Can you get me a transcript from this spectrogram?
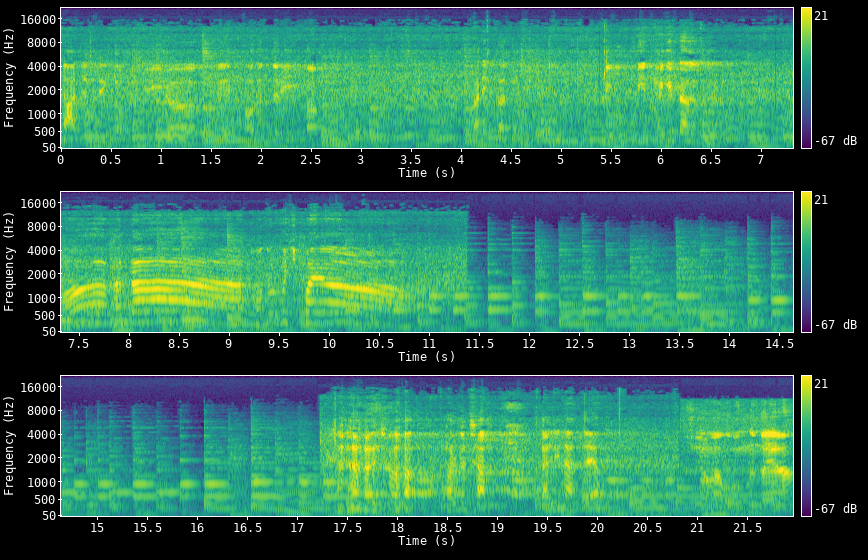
낮은 데가 이렇게 어른들이 이만큼 보고 마리까지 보고. 그리고 물이 되게 따뜻해요. 와 간다 더 놀고 싶어요. 좋아. 발로 차. 난리 났어요. 수영하고 먹는 거야?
